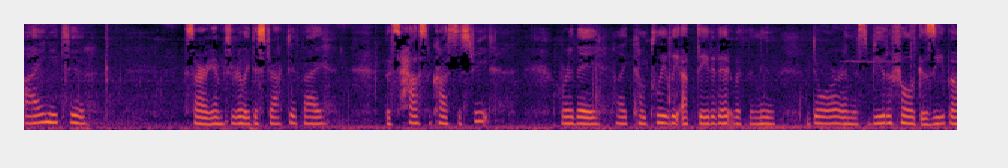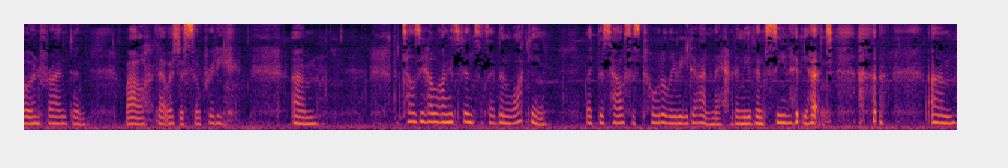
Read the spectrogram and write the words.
I need to. Sorry, I'm really distracted by this house across the street where they like completely updated it with a new door and this beautiful gazebo in front. And wow, that was just so pretty. Um, it tells you how long it's been since I've been walking like this house is totally redone and I hadn't even seen it yet. um,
